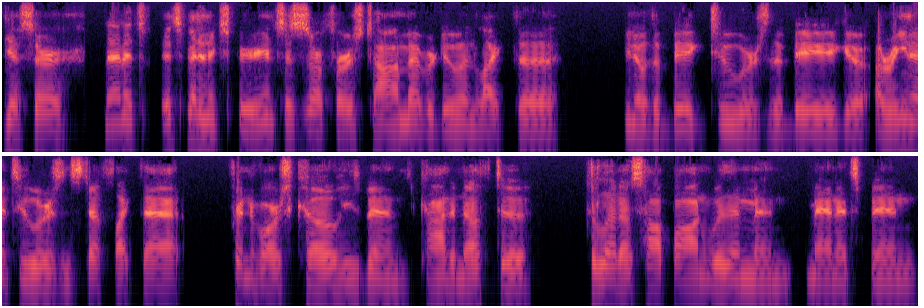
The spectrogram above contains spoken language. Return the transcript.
Yes, sir. man, it's it's been an experience. This is our first time ever doing like the, you know, the big tours, the big uh, arena tours and stuff like that. Friend of ours, Koe, he's been kind enough to to let us hop on with him, and man, it's been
